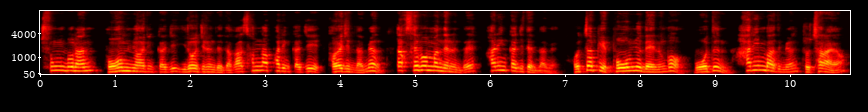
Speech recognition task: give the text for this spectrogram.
충분한 보험료 할인까지 이루어지는 데다가 선납 할인까지 더해진다면 딱 세 번만 내는데 할인까지 된다면 어차피 보험료 내는 거 뭐든 할인 받으면 좋잖아요.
